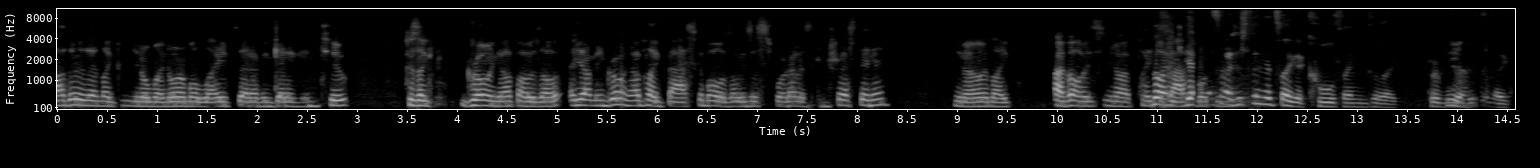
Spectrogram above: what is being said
other than like you know my normal life that I've been getting into. Because like growing up, I was all yeah. I mean, growing up, like basketball was always a sport I was interested in. You know, and like I've always, you know, I played No, I- yeah, basketball. I just think it's like a cool thing to like for me Yeah. to like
